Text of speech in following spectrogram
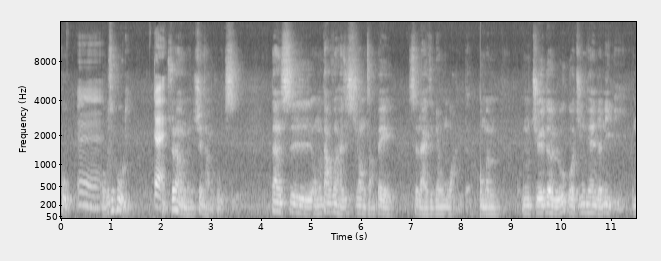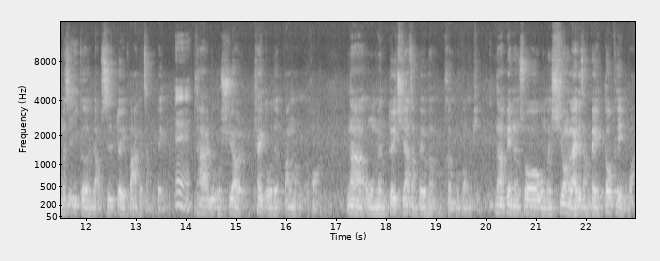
护，嗯，我不是护理。对，虽然我们现场的护士，但是我们大部分还是希望长辈是来这边玩的。我们我们觉得，如果今天人力比我们是一个老师对八个长辈，嗯，他如果需要太多的帮忙的话。那我们对其他长辈会很很不公平。那变成说，我们希望来的长辈都可以玩，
